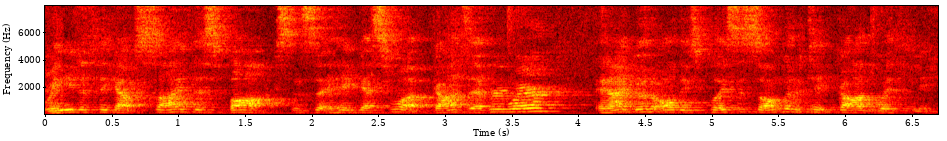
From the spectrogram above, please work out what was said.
We need to think outside this box and say, hey, guess what? God's everywhere, and I go to all these places, so I'm going to take God with me.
